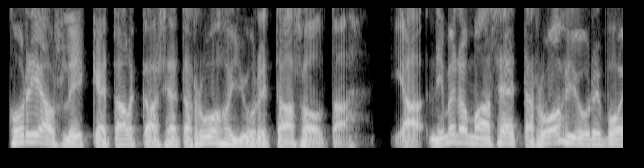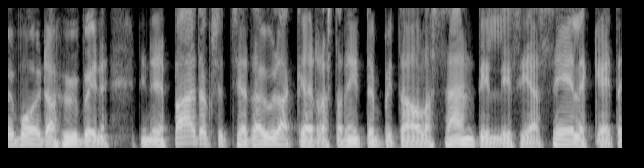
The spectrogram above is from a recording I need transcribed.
korjausliikkeet alkaa sieltä ruohonjuuritasolta. Ja nimenomaan se, että ruohonjuuri voi voida hyvin, niin ne päätökset sieltä yläkerrasta, niiden pitää olla säntillisiä, selkeitä.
